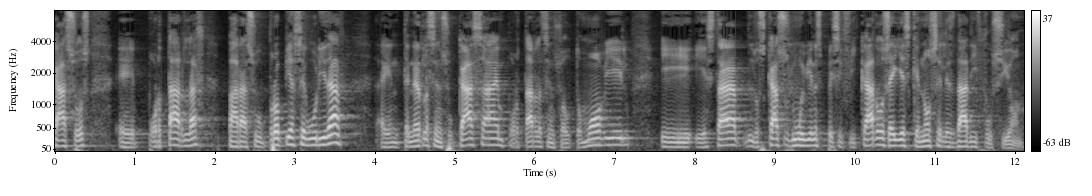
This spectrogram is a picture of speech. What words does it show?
casos eh, portarlas para su propia seguridad, en tenerlas en su casa, en portarlas en su automóvil y, y está los casos muy bien especificados, ellas que no se les da difusión.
